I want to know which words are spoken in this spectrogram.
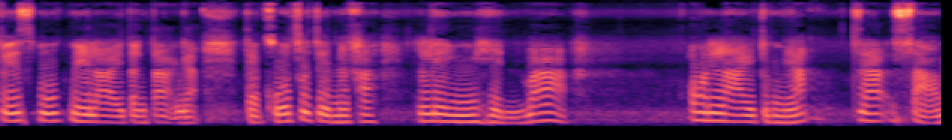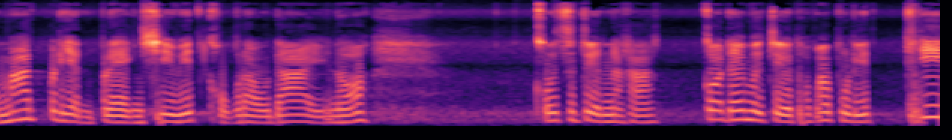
Facebook ในไลน์ต่างๆเนี่ยแต่โค้ชสุเจนนะคะ เล็งเห็นว่าออนไลน์ตรงเนี้ยจะสามารถเปลี่ยนแปลงชีวิตของเราได้เนาะโค้ชสุเจนนะคะ ก็ได้มาเจอท็อปอัพลิสที่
